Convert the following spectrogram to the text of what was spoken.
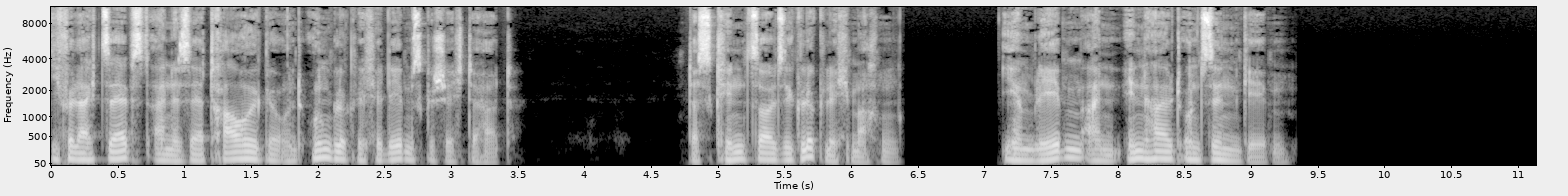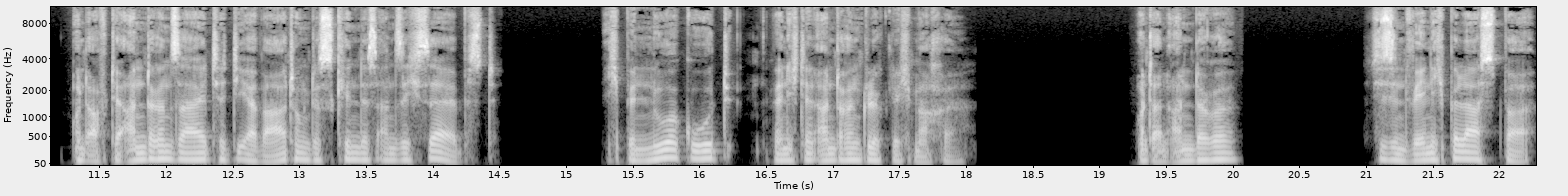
die vielleicht selbst eine sehr traurige und unglückliche Lebensgeschichte hat. Das Kind soll sie glücklich machen, ihrem Leben einen Inhalt und Sinn geben. Und auf der anderen Seite die Erwartung des Kindes an sich selbst. Ich bin nur gut, wenn ich den anderen glücklich mache. Und an andere, sie sind wenig belastbar,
